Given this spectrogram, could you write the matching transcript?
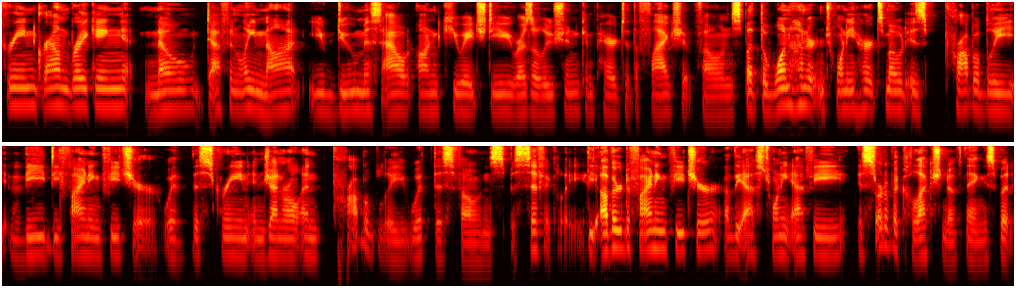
screen groundbreaking? No, definitely not. You do miss out on QHD resolution compared to the flagship phones, but the 120 Hz mode is probably the defining feature with the screen in general and probably with this phone specifically. The other defining feature of the S20 FE is sort of a collection of things, but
